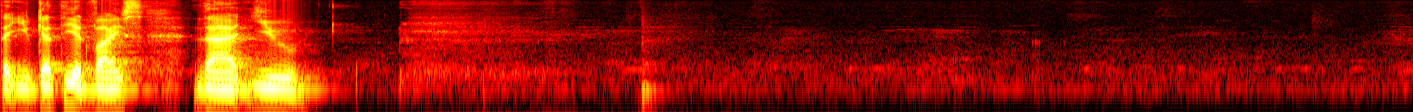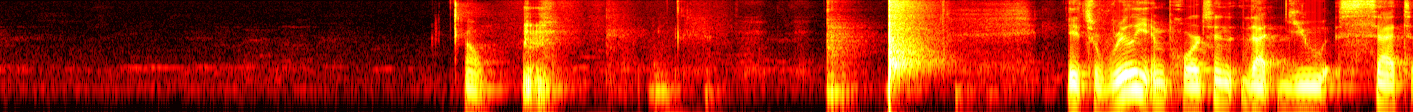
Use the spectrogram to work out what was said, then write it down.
that you get the advice that you it's really important that you set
